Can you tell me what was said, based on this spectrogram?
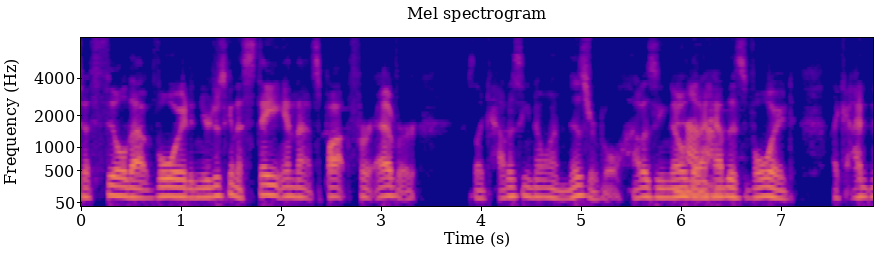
to fill that void and you're just going to stay in that spot forever it's like how does he know i'm miserable how does he know uh-huh. that i have uh-huh. this void like i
